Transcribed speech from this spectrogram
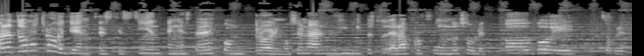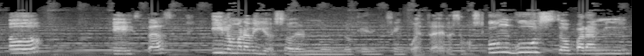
Para todos nuestros oyentes que sienten este descontrol emocional, los invito a estudiar a profundo sobre todo, eh, sobre todo estas y lo maravilloso del mundo que se encuentra de las emociones. Un gusto para mí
